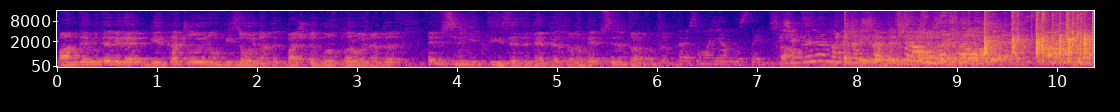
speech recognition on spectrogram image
Pandemide bile birkaç oyunu biz oynadık, başka gruplar oynadı. Hepsini gitti izledi Nedret Hanım, hepsini tanıdı. Her zaman yanınızdayım. Sağ olun. Teşekkür ederim Teşekkür arkadaşlar. ederim. Sağ olun. Sağ olun.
